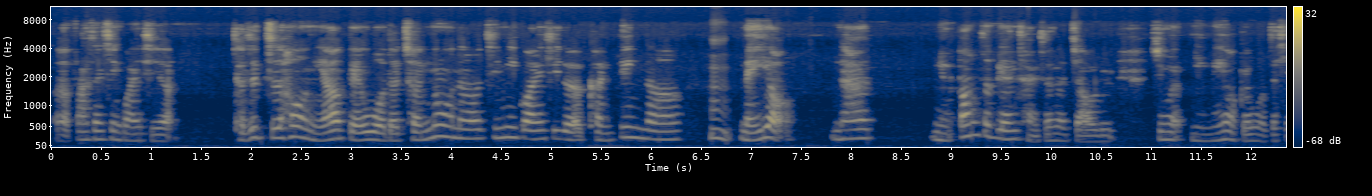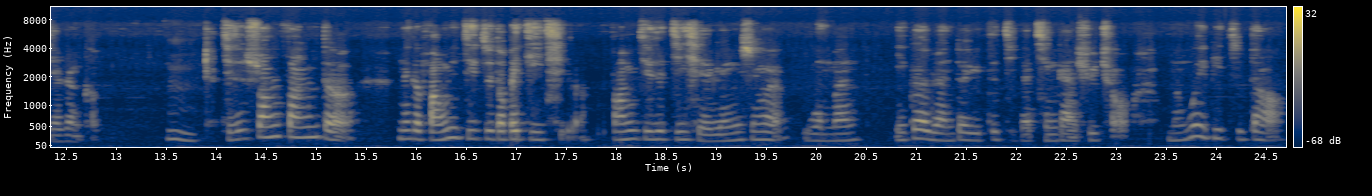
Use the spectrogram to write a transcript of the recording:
呃发生性关系了，可是之后你要给我的承诺呢，亲密关系的肯定呢，嗯，没有。他女方这边产生的焦虑，是因为你没有给我这些认可。嗯，其实双方的那个防御机制都被激起了。防御机制激起的原因，是因为我们一个人对于自己的情感需求，我们未必知道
